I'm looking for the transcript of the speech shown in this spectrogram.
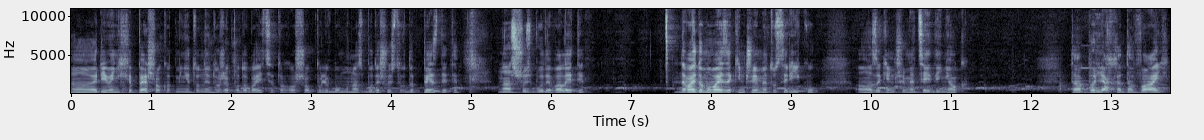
е, рівень хпшок. От мені то не дуже подобається, того, що по-любому нас буде щось тут допиздити. Нас щось буде валити. Давай домовай, закінчуємо ту серійку. О, закінчуємо цей деньок. Та бляха, давай.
